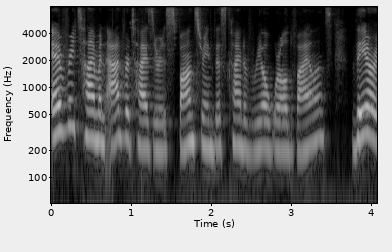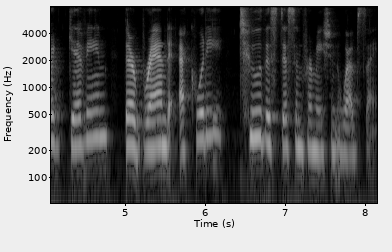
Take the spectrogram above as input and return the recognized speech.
Every time an advertiser is sponsoring this kind of real world violence, they are giving their brand equity to this disinformation website.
